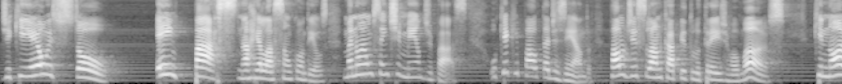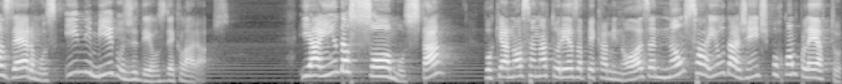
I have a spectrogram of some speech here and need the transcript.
de que eu estou em paz na relação com Deus. Mas não é um sentimento de paz. O que que Paulo está dizendo? Paulo disse lá no capítulo 3 de Romanos que nós éramos inimigos de Deus declarados. E ainda somos, tá? Porque a nossa natureza pecaminosa não saiu da gente por completo.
